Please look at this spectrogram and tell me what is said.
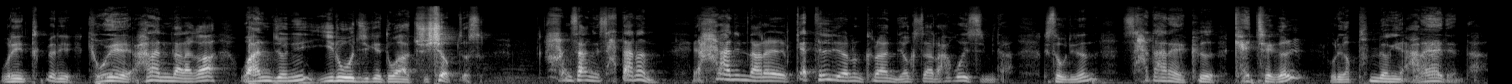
우리 특별히 교회 하나님 나라가 완전히 이루어지게 도와 주시옵소서. 항상 사단은 하나님 나라를 깨뜨리려는 그러한 역사를 하고 있습니다. 그래서 우리는 사단의 그 계책을 우리가 분명히 알아야 된다.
